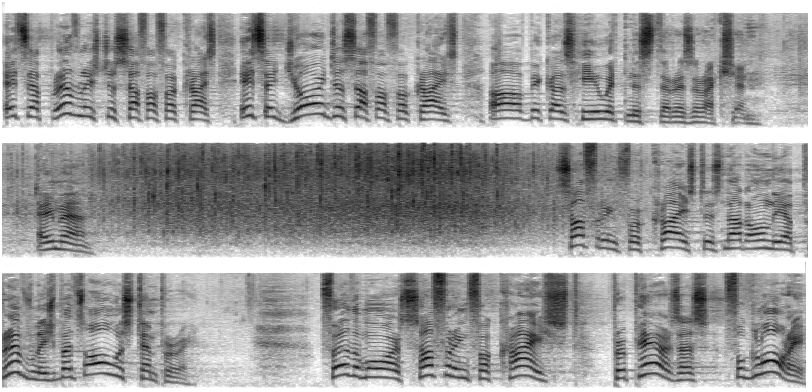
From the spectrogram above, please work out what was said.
It's a privilege to suffer for Christ. It's a joy to suffer for Christ. Oh, because he witnessed the resurrection. Amen. Suffering for Christ is not only a privilege, but it's always temporary. Furthermore, suffering for Christ prepares us for glory.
